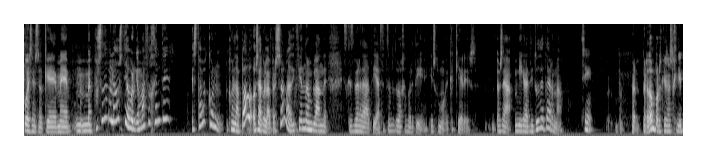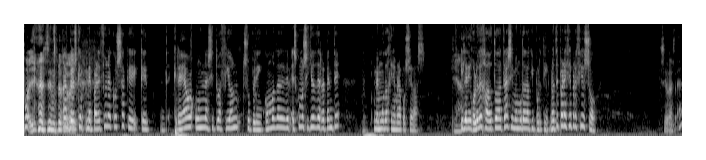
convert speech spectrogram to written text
Pues eso, que me, me me puso de mala hostia porque mazo gente estaba con, con la pava, o sea, con la persona, diciendo en plan de, es que es verdad, tía, hecho un tatuaje por ti. Y es como, ¿qué quieres? O sea, mi gratitud eterna. Sí. Per- perdón, pero es que esas gilipollas. Claro, pero es que me parece una cosa que, que crea una situación súper incómoda. de- es como si yo de repente me mudo a Ginebra por Sebas. Y le digo, lo he dejado todo atrás y me he mudado aquí por ti. ¿No te parece precioso? Se va, ¿eh?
